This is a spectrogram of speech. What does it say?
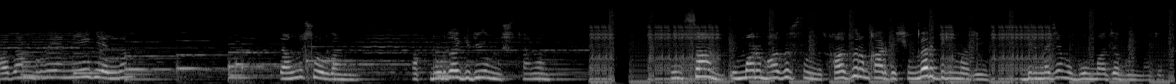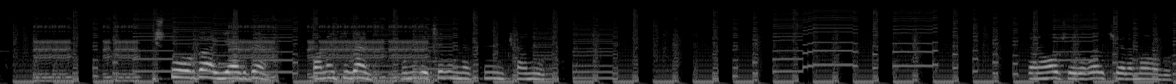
Aa ben buraya niye geldim? Yanlış yoldan mı? Bak burada gidiyormuş tamam. İnsan umarım hazırsındır. Hazırım kardeşim ver bilmeceyi. Bilmece mi bulmaca bulmaca. İşte orada yerde. Bana güven. Bunu geçebilmesinin imkanı yok. Canavar çocuklar kelime abi.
